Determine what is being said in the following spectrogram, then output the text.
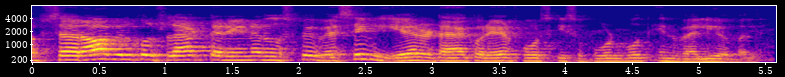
अब सहरा बिल्कुल फ्लैट टेरेन है तो उस पर वैसे भी एयर अटैक और एयरफोर्स की सपोर्ट बहुत इनवेल्यूएबल थी।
